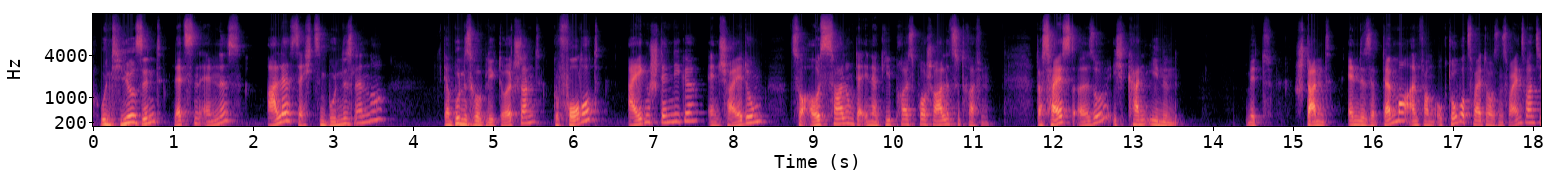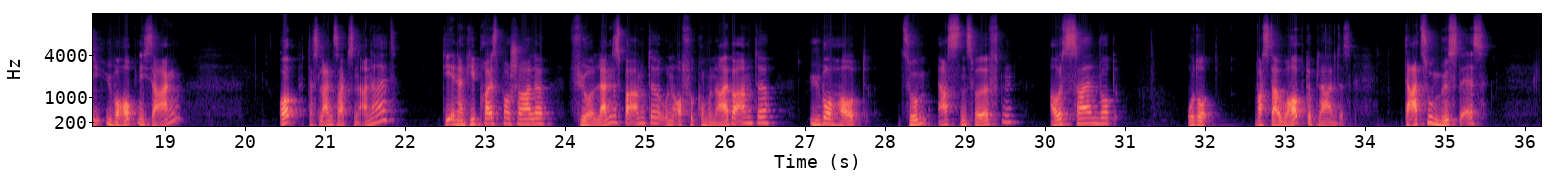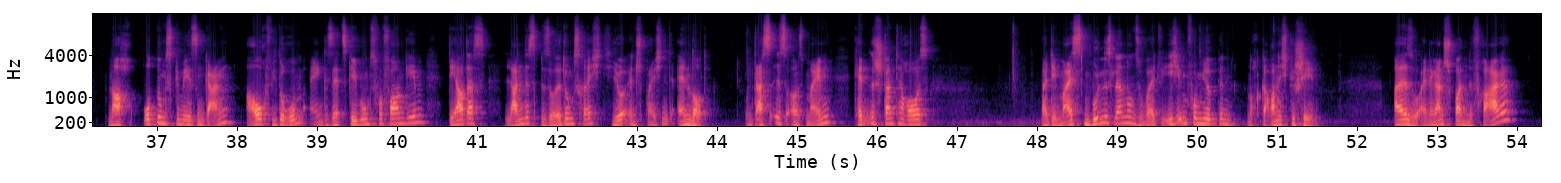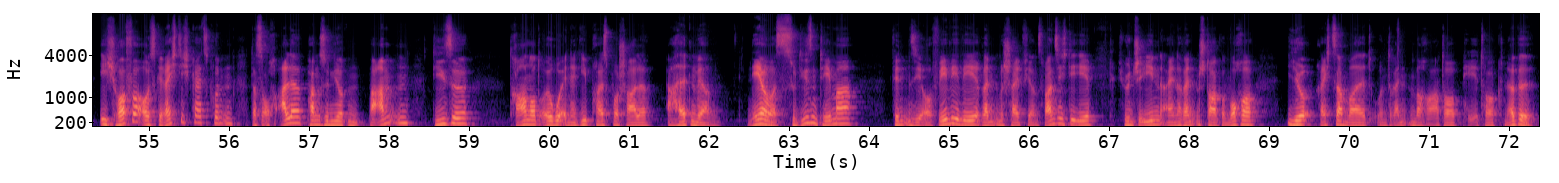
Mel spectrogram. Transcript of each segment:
Und hier sind letzten Endes alle 16 Bundesländer der Bundesrepublik Deutschland gefordert, eigenständige Entscheidungen zur Auszahlung der Energiepreispauschale zu treffen. Das heißt also, ich kann Ihnen mit Stand Ende September, Anfang Oktober 2022 überhaupt nicht sagen, ob das Land Sachsen-Anhalt die Energiepreispauschale für Landesbeamte und auch für Kommunalbeamte überhaupt zum 1.12. auszahlen wird oder was da überhaupt geplant ist. Dazu müsste es nach ordnungsgemäßem Gang auch wiederum ein Gesetzgebungsverfahren geben, der das Landesbesoldungsrecht hier entsprechend ändert. Und das ist aus meinem Kenntnisstand heraus bei den meisten Bundesländern, soweit wie ich informiert bin, noch gar nicht geschehen. Also eine ganz spannende Frage. Ich hoffe aus Gerechtigkeitsgründen, dass auch alle pensionierten Beamten diese 300 Euro Energiepreispauschale erhalten werden. Näheres zu diesem Thema finden Sie auf www.rentenbescheid24.de. Ich wünsche Ihnen eine rentenstarke Woche. Ihr Rechtsanwalt und Rentenberater Peter Knöppel.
